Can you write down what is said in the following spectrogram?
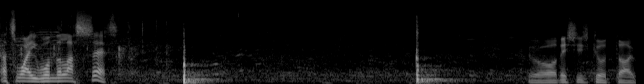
That's why he won the last set. Oh, this is good though.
